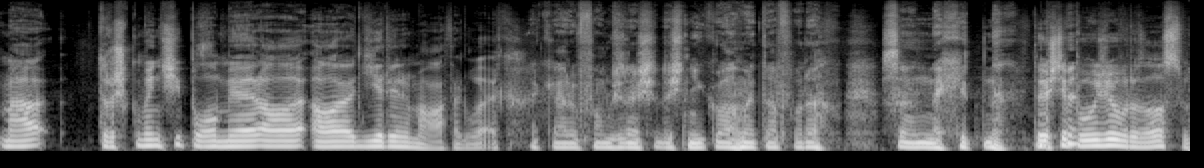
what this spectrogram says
má trošku menší poloměr, ale, ale díry nemá takhle. Tak já doufám, že naše dešníková metafora se nechytne. To ještě použiju v rozhlasu.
